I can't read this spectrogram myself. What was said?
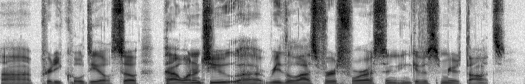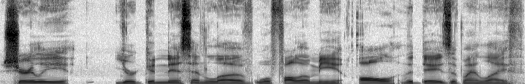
uh, pretty cool deal. So Pat, why don't you uh, read the last verse for us and, and give us some of your thoughts? Surely your goodness and love will follow me all the days of my life,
